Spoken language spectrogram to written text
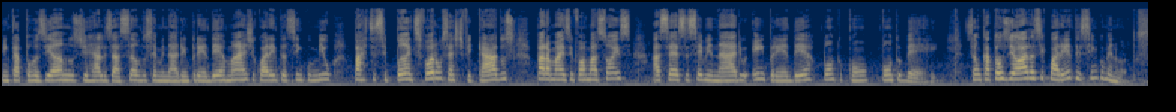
em 14 anos de realização do Seminário Empreender, mais de 45 mil participantes foram certificados. Para mais informações, acesse seminarioempreender.com.br. São 14 horas e 45 minutos.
